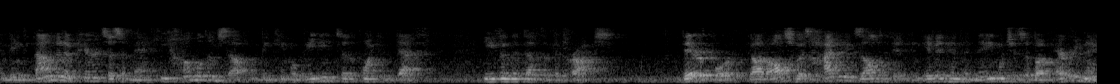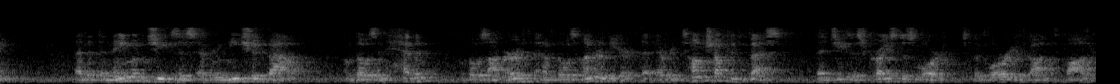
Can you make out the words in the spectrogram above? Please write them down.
And being found in appearance as a man, he humbled himself and became obedient to the point of death, even the death of the cross. Therefore, God also has highly exalted him and given him the name which is above every name, that at the name of Jesus every knee should bow, of those in heaven, of those on earth, and of those under the earth, that every tongue shall confess that Jesus Christ is Lord, to the glory of God the Father.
